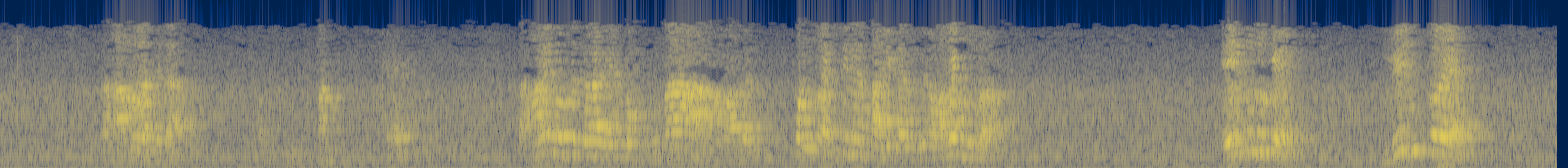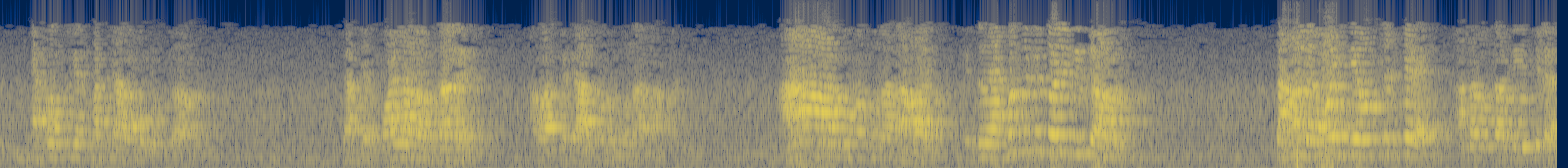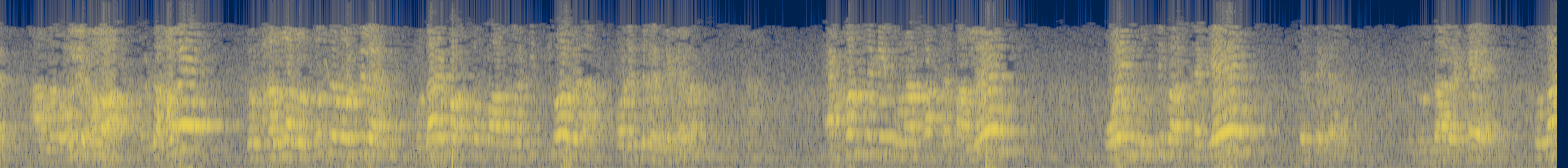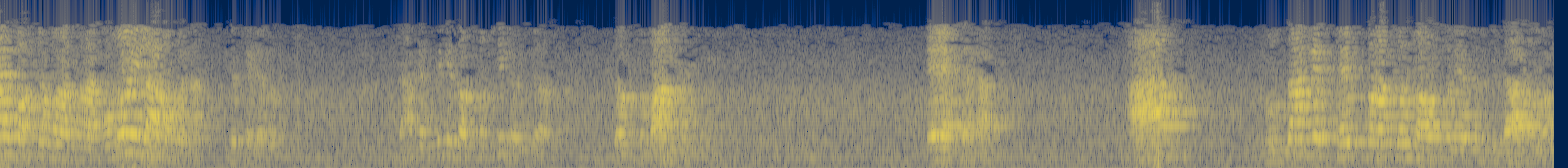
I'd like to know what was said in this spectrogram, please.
আমরা সেটা আমি এইগুলোকে লিস্ট করে এখন থেকে থাকতে আরম্ভ করতে হবে। যাতে পয়লা রমজানে আমার থেকে আর কোনো গুণা না হয়। আর কোনো গুণা না হয়। কিন্তু এখন থেকে তৈরি দিতে হবে। তাহলে ওই যে উদ্দেশ্যে আল্লাহ রোজা দিয়েছিলেন আল্লাহ অলি হওয়া, ওইটা হবে আল্লাহ রসুলকে বলছিলেন কোথায় কষ্ট পাওয়া হলে কিচ্ছু হবে না। ওটা চলে এসে গেল এখন থেকে গুণা থাকতে পারলে ওই মুসিবত থেকে বেঁচে গেল রোজা রেখে কোথায় কষ্ট করা ছাড়া কোনোই লাভ হবে না, বেঁচে গেল আগের থেকে যত্নশীল হইতে হবে, যত্নবান এই একটা কাজ। আর রোজাকে শেষ করার জন্য শরীয়তের বিধান হল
